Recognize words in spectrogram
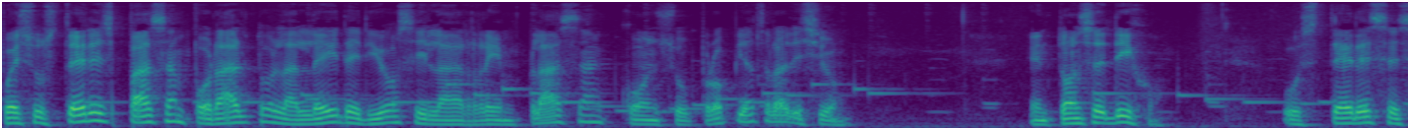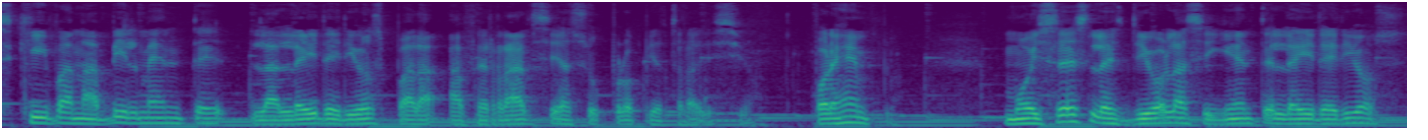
Pues ustedes pasan por alto la ley de Dios y la reemplazan con su propia tradición. Entonces dijo, ustedes esquivan hábilmente la ley de Dios para aferrarse a su propia tradición. Por ejemplo, Moisés les dio la siguiente ley de Dios.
